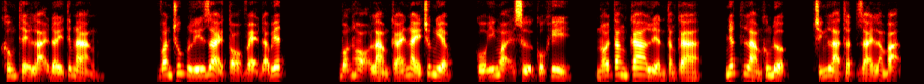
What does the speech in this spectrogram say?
không thể lại đây tiếp nàng. Văn Trúc lý giải tỏ vẻ đã biết. Bọn họ làm cái này trước nghiệp, cố ý ngoại sự cố khi, nói tăng ca liền tăng ca, nhất làm không được, chính là thật dài làm bạn.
